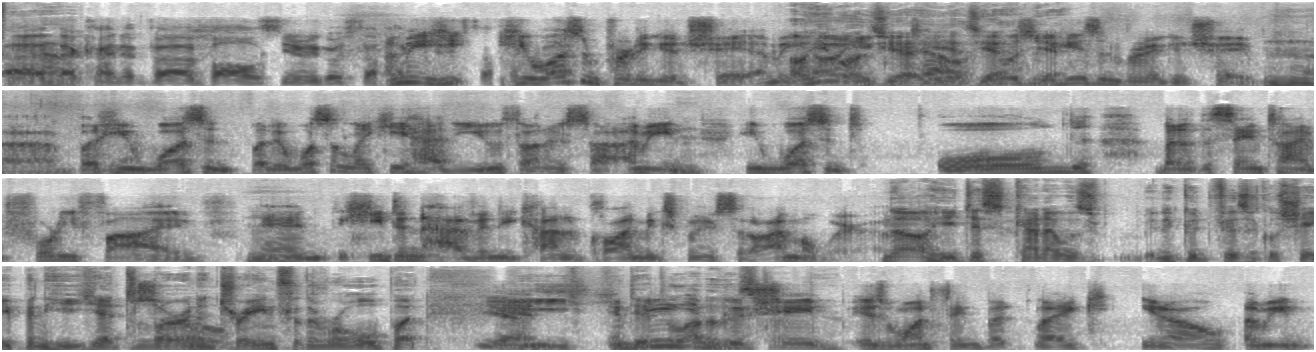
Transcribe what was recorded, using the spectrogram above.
Yeah. that kind of uh, balls, you know, to go stuff. I like, mean, he, stuff he like was in pretty good shape. I mean, Oh, he you was, can yeah, he is, yeah, was, yeah. He's in very good shape. Mm-hmm. Uh, but he wasn't. But it wasn't like he had youth on his side. I mean, Mm-hmm. he wasn't old, but at the same time, 45, Mm-hmm. and he didn't have any kind of climbing experience that I'm aware of. no, he just kind of was in a good physical shape, and he, he had to learn and train for the role. But Yeah. he, he and did being a lot in of good this stuff, shape yeah. is one thing, but like you know, I mean,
